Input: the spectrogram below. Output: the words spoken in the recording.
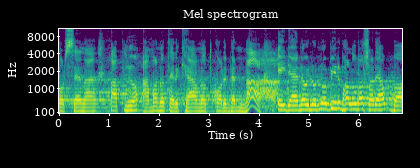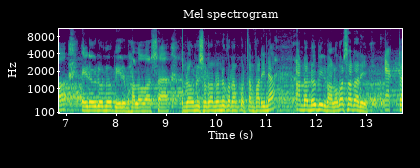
করছে না, আপনিও আমানতের খেয়ানত করবেন না। এই এইটা হইল নবীর ভালোবাসা রে আব্বা, এটা হইল নবীর ভালোবাসা। আমরা অনুসরণ অনুকরণ করতাম, পারি না? আমরা নবীর ভালোবাসাটারে একটা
